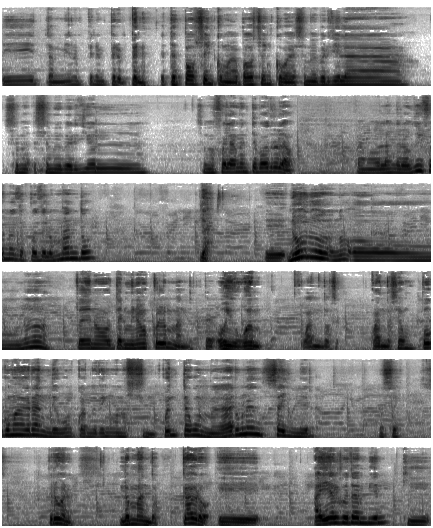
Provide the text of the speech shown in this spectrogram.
Eh, también, esperen, esperen, esperen. Esta es pausa incómoda, pausa incómoda. Se me perdió la. Se me, se me perdió el. Se me fue la mente para otro lado. Estamos hablando de los audífonos, después de los mandos. Ya. Eh, no, no, no, oh, no, no, todavía no terminamos con los mandos. Pero, oye, weón, cuando, cuando sea un poco más grande, weón, cuando tenga unos 50, weón, me va a dar un Alzheimer. No sé. Pero bueno, los mandos. Cabro, eh, hay algo también que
